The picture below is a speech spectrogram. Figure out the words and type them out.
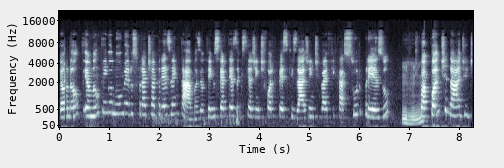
Eu não, eu não tenho números para te apresentar, mas eu tenho certeza que se a gente for pesquisar, a gente vai ficar surpreso Uhum. com a quantidade de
